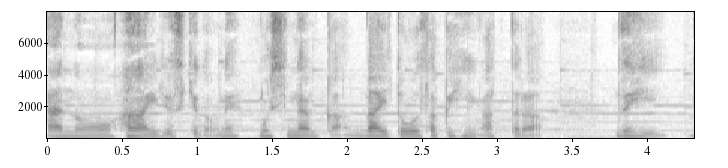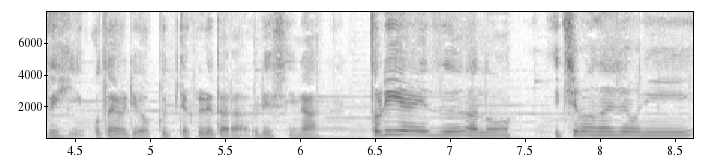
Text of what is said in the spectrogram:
あの範囲ですけどね。もしなんか該当作品あったらぜひぜひお便り送ってくれたら嬉しいな。とりあえずあの一番最初に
